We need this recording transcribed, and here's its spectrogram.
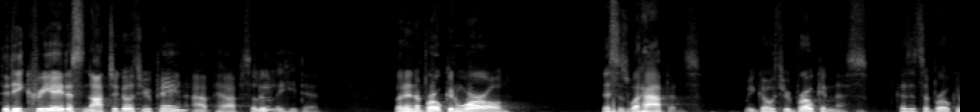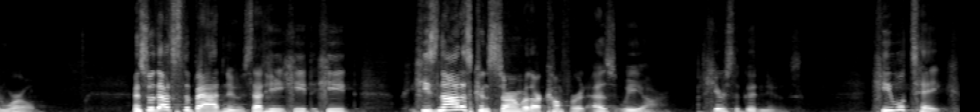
Did he create us not to go through pain? Absolutely, he did. But in a broken world, this is what happens. We go through brokenness because it's a broken world. And so that's the bad news that he, he, he, he's not as concerned with our comfort as we are. But here's the good news He will take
